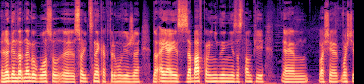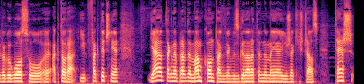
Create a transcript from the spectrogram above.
legendarnego głosu e, Solid Snake'a, który mówi, że no AI jest zabawką i nigdy nie zastąpi właśnie właściwego głosu e, aktora. I faktycznie ja tak naprawdę mam kontakt jakby z generatywnym AI już jakiś czas, też y,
